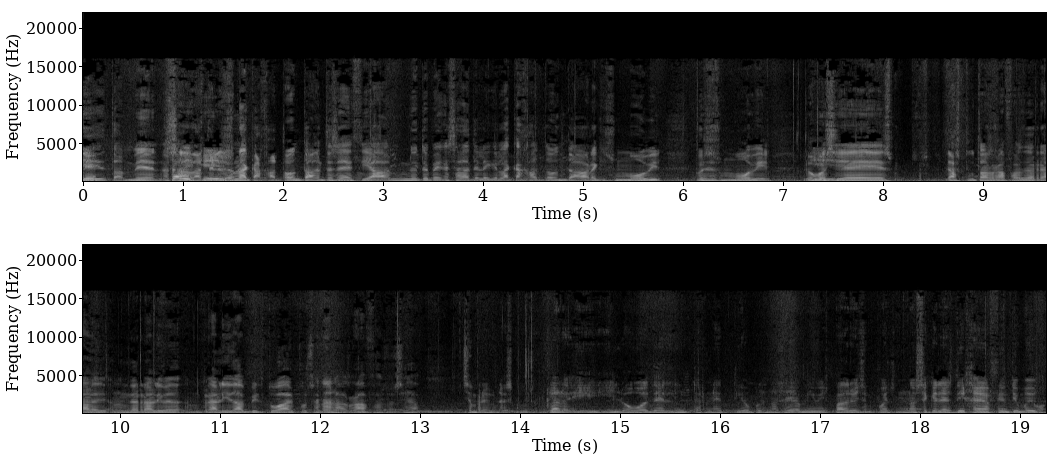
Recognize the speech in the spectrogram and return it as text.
tele- también. O sea, ¿sabes la que tele es una caja tonta. Antes se decía, "Ay, no te pegues a la tele que es la caja tonta. Ahora que es un móvil, pues es un móvil. Luego Y- si es las putas gafas de, real- de reali- realidad virtual, pues eran las gafas. O sea, siempre hay una excusa. Claro, y, y luego del internet, tío, pues no sé, a mí mis padres, pues no sé qué les dije hace un tiempo, digo,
